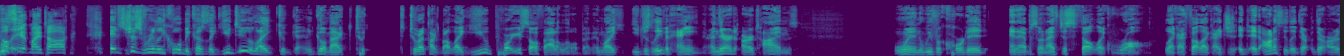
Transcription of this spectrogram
Well, I'll skip my talk. it's just really cool because like you do like go- back to to what I talked about like you pour yourself out a little bit and like you just leave it hanging there. And there are, times when we've recorded an episode and I've just felt like raw. Like I felt like I just it, it honestly like there there are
